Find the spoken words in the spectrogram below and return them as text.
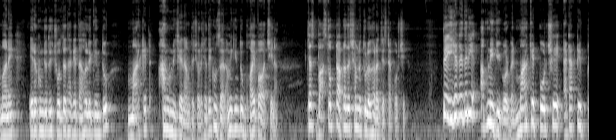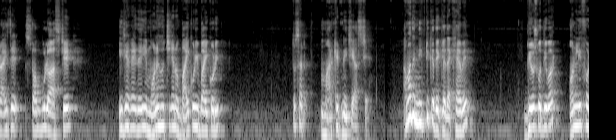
মানে এরকম যদি চলতে থাকে তাহলে কিন্তু মার্কেট আরও নিচে নামতে চলেছে। দেখুন স্যার আমি কিন্তু ভয় পাওয়াচ্ছি না। জাস্ট বাস্তবটা আপনাদের সামনে তুলে ধরার চেষ্টা করছি। তো এই জায়গায় দাঁড়িয়ে আপনি কী করবেন? মার্কেট পড়ছে অ্যাট্রাকটিভ প্রাইসে স্টকগুলো আসছে, এই জায়গায় দাঁড়িয়ে মনে হচ্ছে যেন বাই করি বাই করি। তো স্যার মার্কেট নিচে আসছে। আমাদের নিফটিকে দেখলে দেখা যাবে, বৃহস্পতিবার only for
